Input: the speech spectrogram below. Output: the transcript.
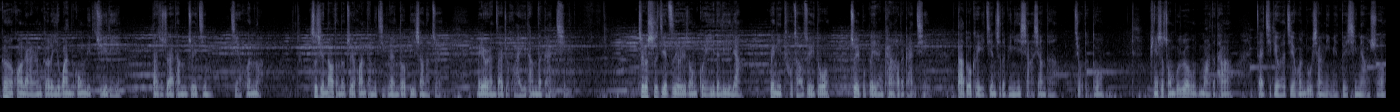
更何况两人隔了一万多公里的距离。但是就在他们最近结婚了，之前闹腾的最欢腾的几个人都闭上了嘴，没有人再去怀疑他们的感情。这个世界自有一种诡异的力量，被你吐槽最多、最不被人看好的感情，大多可以坚持的比你想象的久得多。平时从不肉麻的他，在寄给我的结婚录像里面对新娘说：“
